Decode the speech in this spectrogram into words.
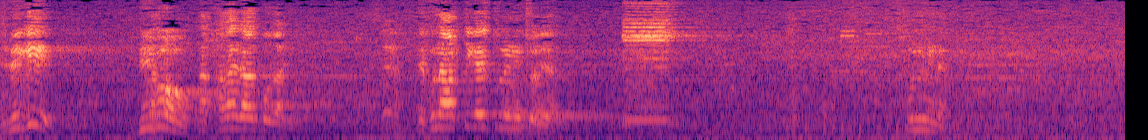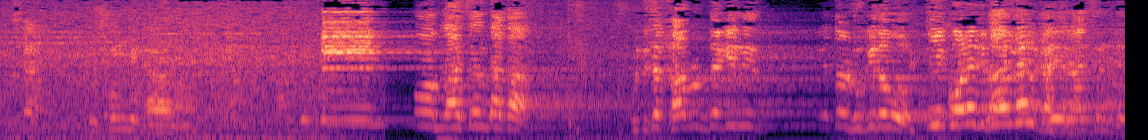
দিবি কি? দিব। না থানায় রাখব গাড়ি। এখন আর গাড়ি তুলে নিয়ে চলে যাবে। শুনবি না? তুই শুনবি না? লাইসেন্স দেখা। পুলিশের রূপ দেখিনি। এ তো দেবো। কি বলবেন লাইসেন্স দে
